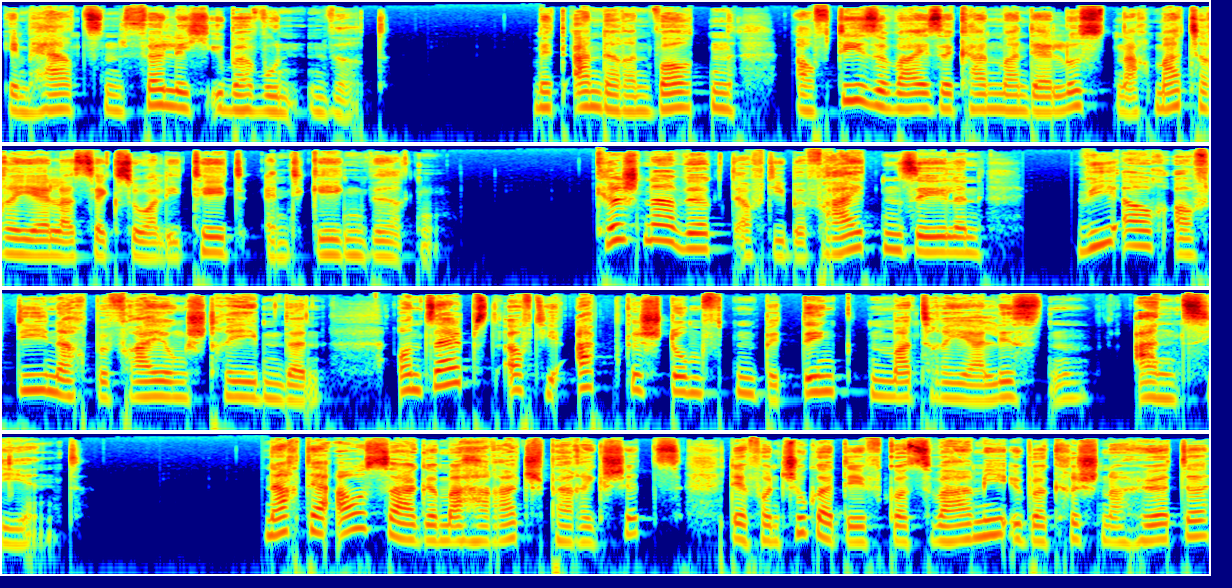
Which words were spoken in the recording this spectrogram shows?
im Herzen völlig überwunden wird. Mit anderen Worten, auf diese Weise kann man der Lust nach materieller Sexualität entgegenwirken. Krishna wirkt auf die befreiten Seelen wie auch auf die nach Befreiung strebenden und selbst auf die abgestumpften, bedingten Materialisten anziehend. Nach der Aussage Maharaj Parikshits, der von Shukadev Goswami über Krishna hörte,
